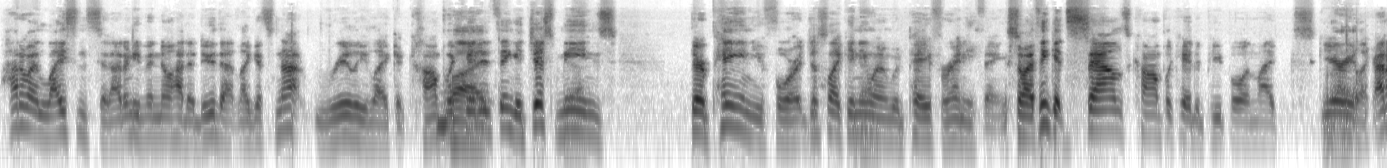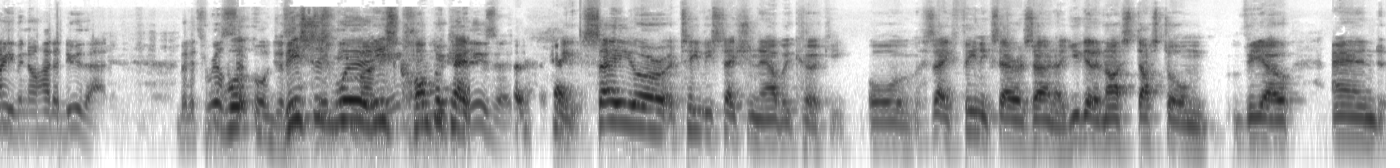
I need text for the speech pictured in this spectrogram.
"How do I license it?" I don't even know how to do that. Like it's not really like a complicated Right. thing. It just means they're paying you for it, just like anyone would pay for anything. So I think it sounds complicated, people, and like scary. Right. Like I don't even know how to do that. But it's real Well, simple. Just this is where it money is and you can complicated. It. Okay, say you're a TV station in Albuquerque or say Phoenix, Arizona. You get a nice dust storm video, and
